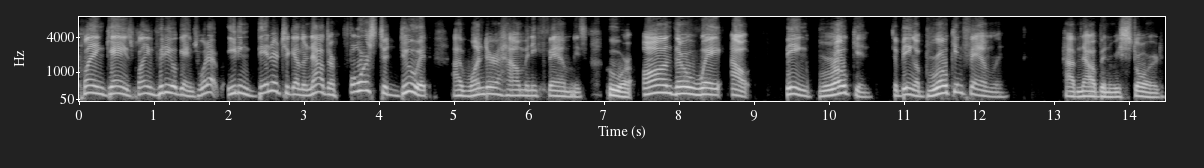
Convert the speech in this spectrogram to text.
playing games, playing video games, whatever, eating dinner together. Now they're forced to do it. I wonder how many families who are on their way out being broken to being a broken family have now been restored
